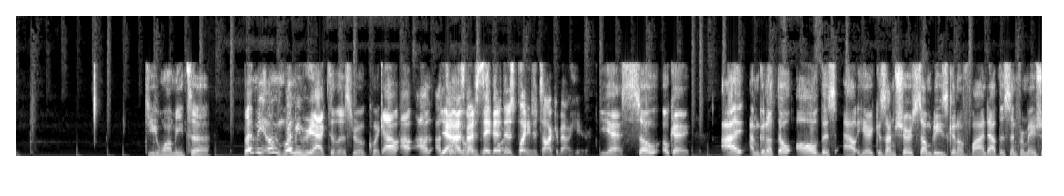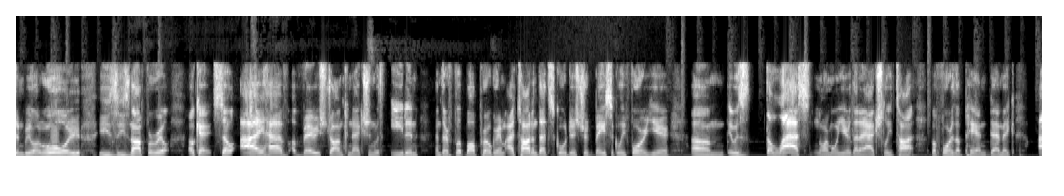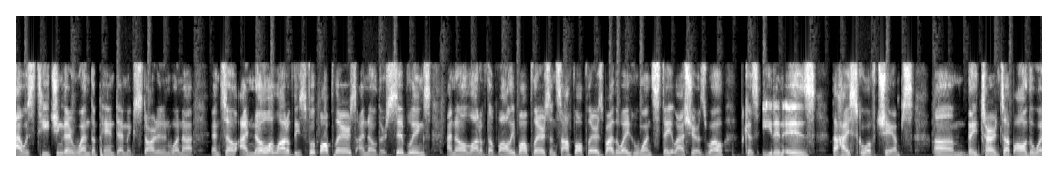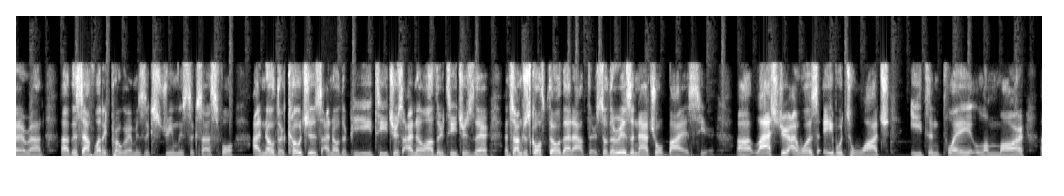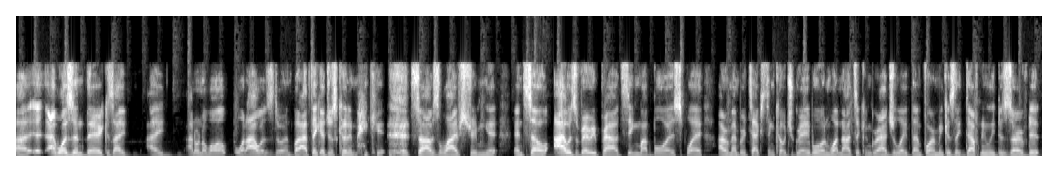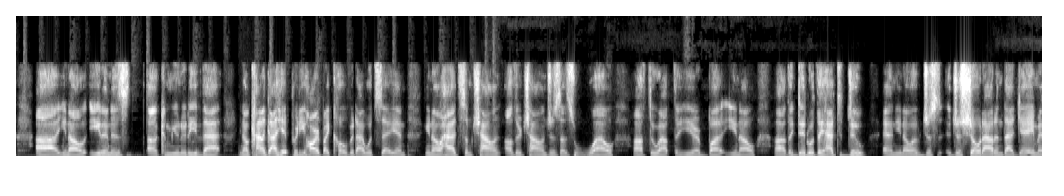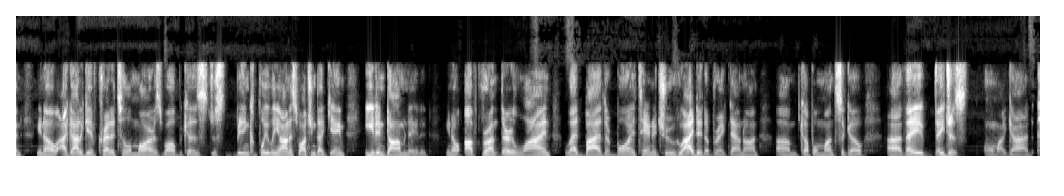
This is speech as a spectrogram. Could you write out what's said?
Do you want me to? Let me um, let me react to this real quick. I'll, I'll, I'll yeah, I was about to say there, there's plenty to talk about here. Yes. So okay, I I'm gonna throw all this out here because I'm sure somebody's gonna find out this information and be like, oh, he, he's he's not for real. Okay, so I have a very strong connection with Eaton and their football program. I taught in that school district basically for a year. Um, it was the last normal year that I actually taught before the pandemic. I was teaching there when the pandemic started and whatnot. And so I know a lot of these football players. I know their siblings. I know a lot of the volleyball players and softball players, by the way, who won state last year as well, because Eaton is the high school of champs. Um, they turned up all the way around. Uh, this athletic program is extremely successful. I know their coaches. I know their PE teachers. I know other teachers there. And so I'm just going to throw that out there. So there is a natural bias here. Uh, last year, I was able to watch Eaton play Lamar. Uh, I wasn't there because I I I don't know what what I was doing, but I think I just couldn't make it, so I was live streaming it, and so I was very proud seeing my boys play. I remember texting Coach Grable and whatnot to congratulate them for me because they definitely deserved it. Uh, you know, Eaton is a community that you know kind of got hit pretty hard by COVID, I would say, and you know had some challenge, other challenges as well uh, throughout the year. But you know uh, they did what they had to do, and you know it just it just showed out in that game. And you know I got to give credit to Lamar as well because just being completely honest, watching that game, eaton dominated. You know, up front, their line led by their boy Tanner True, who I did a breakdown on um, a couple months ago. Uh, they they just oh my god.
